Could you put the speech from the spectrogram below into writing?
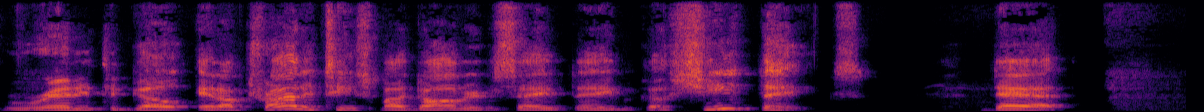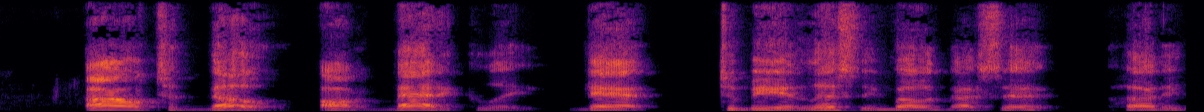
ready to go. And I'm trying to teach my daughter the same thing because she thinks that I ought to know automatically that to be in listening mode. I said, honey,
